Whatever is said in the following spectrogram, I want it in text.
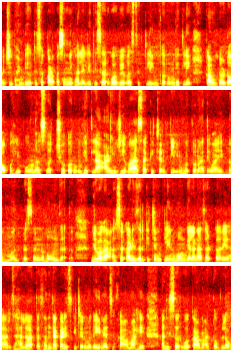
मग जी भांडी होती सकाळपासून निघालेली ती सर्व व्यवस्थित क्लीन करून घेतली. काउंटर टॉपही पूर्ण स्वच्छ करून घेतला. आणि जेव्हा असा किचन क्लीन होतो ना तेव्हा एकदम मन प्रसन्न होऊन जातं. म्हणजे बघा सकाळी जर किचन क्लीन होऊन गेलं ना असं वाटतं अरे यार झालं आता. संध्याकाळीच किचनमध्ये येण्याचं काम आहे आणि सर्व काम आटोपलं.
